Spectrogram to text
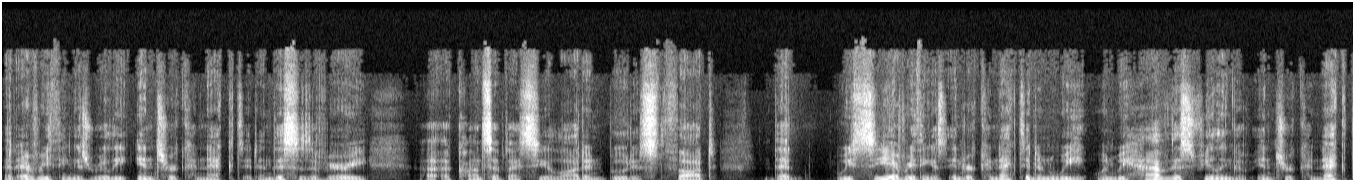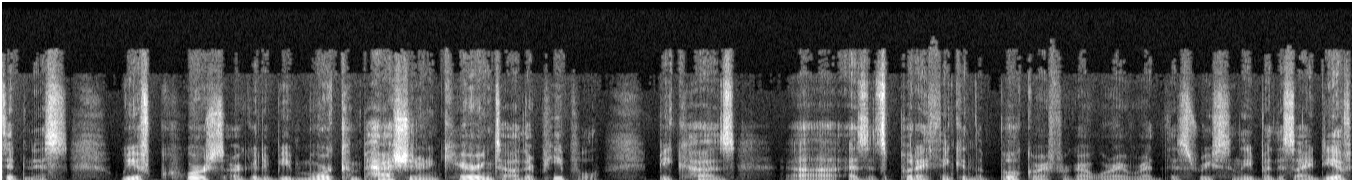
that everything is really interconnected. And this is a very uh, a concept i see a lot in buddhist thought that we see everything as interconnected and we when we have this feeling of interconnectedness we of course are going to be more compassionate and caring to other people because uh, as it's put i think in the book or i forgot where i read this recently but this idea of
